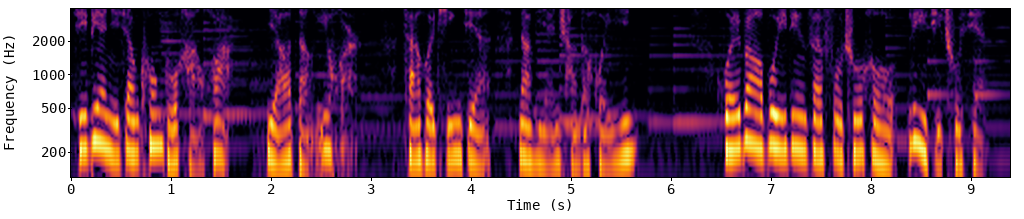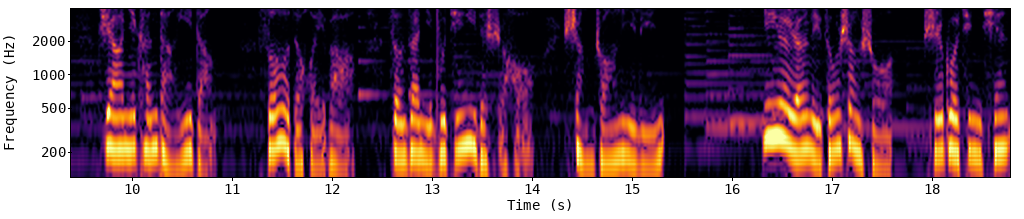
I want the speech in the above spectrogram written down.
即便你向空谷喊话，也要等一会儿，才会听见那绵长的回音。回报不一定在付出后立即出现，只要你肯等一等，所有的回报总在你不经意的时候盛装莅临。音乐人李宗盛说：“时过境迁，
